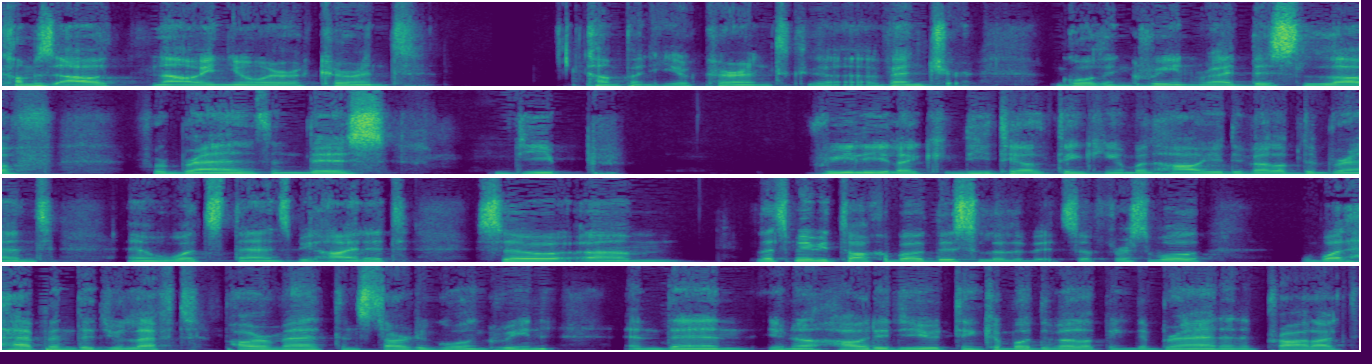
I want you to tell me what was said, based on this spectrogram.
comes out now in your current company your current uh, venture Gold&Green right? This love for brands and this deep really like detailed thinking about how you develop the brand and what stands behind it. So um, let's maybe talk about this a little bit. So first of all what happened that you left powermat and started Gold&Green? And then you know how did you think about developing the brand and the product?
